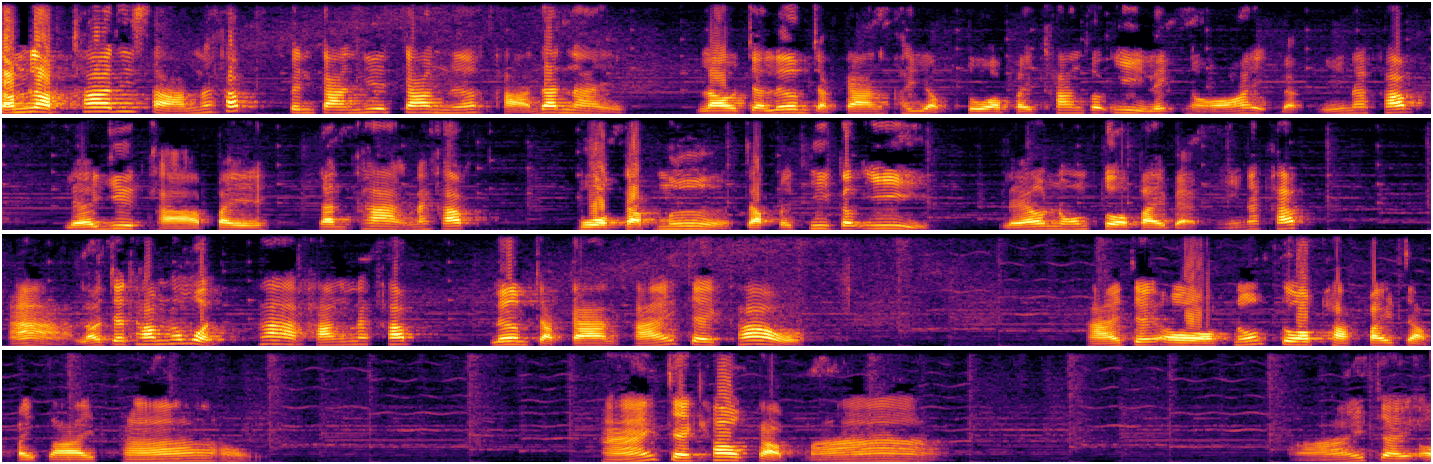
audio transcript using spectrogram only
สำหรับท่าที่ 3 นะครับ เป็นการยืดกล้ามเนื้อขาด้านใน เราจะเริ่มจากการขยับตัวไปข้างเก้าอี้เล็กน้อยแบบนี้นะครับ แล้วยืดขาไปด้านข้างนะครับ บวกกับมือจับไปที่เก้าอี้ แล้วโน้มตัวไปแบบนี้นะครับอ่าเราจะทำทั้งหมด 5 ครั้งนะครับ เริ่มจากการหายใจเข้า หายใจออกโน้มตัวผลักไปจับไปปลายเท้า หายใจเข้ากลับมา หายใจอ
